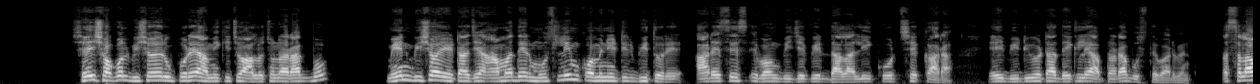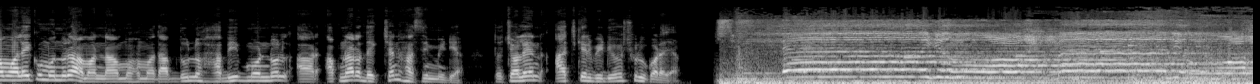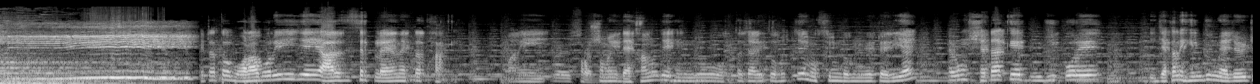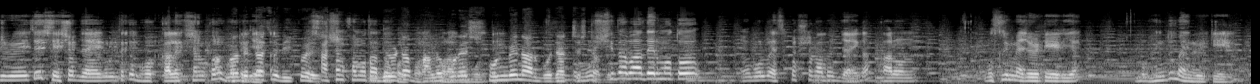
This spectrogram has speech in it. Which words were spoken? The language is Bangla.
সেই সকল বিষয়ের উপরে আমি কিছু আলোচনা রাখব। মেন বিষয় এটা যে আমাদের মুসলিম কমিউনিটির ভিতরে আরএসএস এবং বিজেপির দালালি করছে কারা? এই ভিডিওটা দেখলে আপনারা বুঝতে পারবেন। আসসালামু আলাইকুম বন্ধুরা আমার নাম মোহাম্মদ আব্দুল হাবিব মন্ডল আর আপনারা দেখছেন হাসিম মিডিয়া। তো চলেন আজকের ভিডিও শুরু করা যাক। এটা তো বরাবরই যে আরএসএস এর প্ল্যান একটা থাকে। মানে সবসময় দেখানো যে হিন্দু অত্যাচারিত হচ্ছে মুসলিম ডোমিনেট এরিয়ায় এবং সেটাকে পুঁজি করে যেখানে হিন্দু মেজরিটি রয়েছে সেসব জায়গাগুলো থেকে ভোট কালেকশন করে ভোটে কাছে রিকোয়েস্ট শাসন ক্ষমতা ভালো করে শুনবেন আর বোঝার চেষ্টা মুর্শিদাবাদের মতো আমি বলব স্পর্শকাতর জায়গা কারণ মুসলিম মেজরিটি এরিয়া এবং হিন্দু মাইনরিটি এরিয়া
